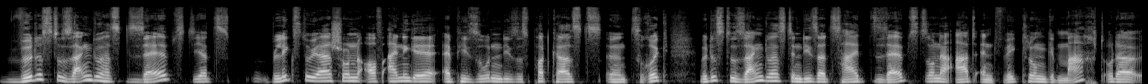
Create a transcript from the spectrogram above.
Würdest du sagen, du hast selbst jetzt blickst du ja schon auf einige Episoden dieses Podcasts äh, zurück. Würdest du sagen, du hast in dieser Zeit selbst so eine Art Entwicklung gemacht oder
